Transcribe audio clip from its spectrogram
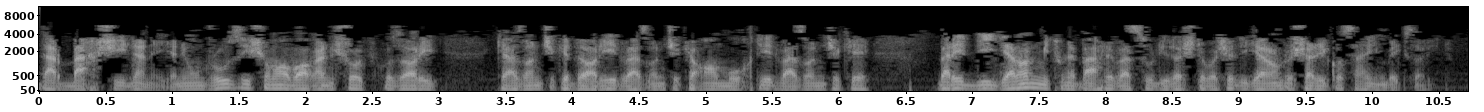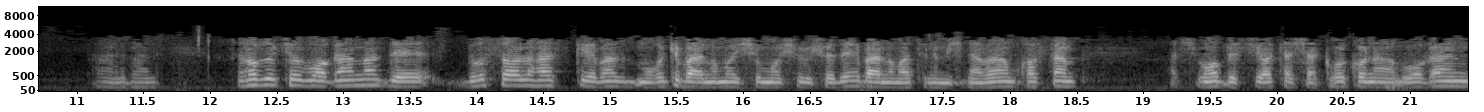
در بخشیدنه. یعنی اون روزی شما واقعا شکر گذارید که از آنچه که دارید و از آنچه که آموختید و از آنچه که برای دیگران می‌تونه بهره و سودی داشته باشه دیگران رو شریک و سهیم بگذارید بله بله جناب دکتر واقعا من دو سال هست که من موقع که برنامه شما شروع شده برنامهتون رو میشنوم خواستم از شما بسیار تشکر کنم واقعا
